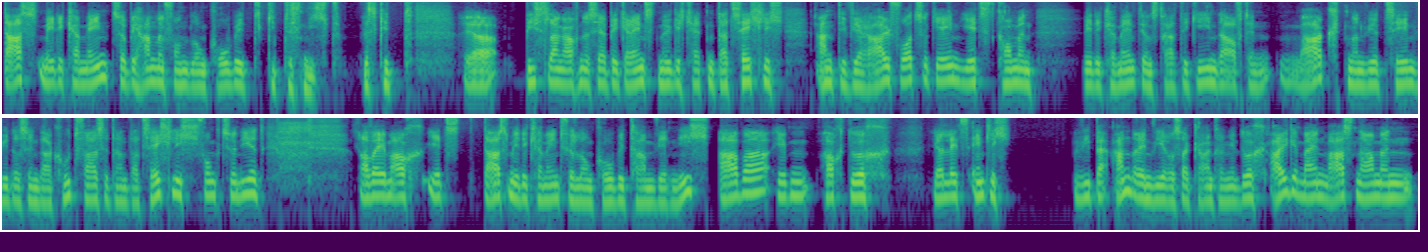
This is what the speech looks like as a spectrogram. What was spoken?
das Medikament zur Behandlung von Long-Covid gibt es nicht. Es gibt ja bislang auch nur sehr begrenzt Möglichkeiten, tatsächlich antiviral vorzugehen. Jetzt kommen Medikamente und Strategien da auf den Markt. Man wird sehen, wie das in der Akutphase dann tatsächlich funktioniert. Aber eben auch jetzt das Medikament für Long-Covid haben wir nicht, aber eben auch durch ja letztendlich wie bei anderen Viruserkrankungen durch allgemeine Maßnahmen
